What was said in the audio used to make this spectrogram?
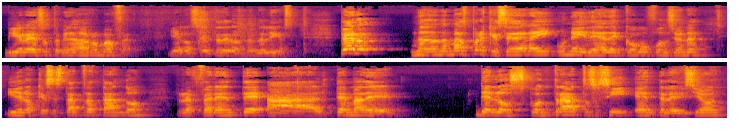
dígale eso también a Roman Manfred y a los gente de las grandes ligas. Pero nada más para que se den ahí una idea de cómo funciona y de lo que se está tratando referente al tema de, de los contratos así en televisión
